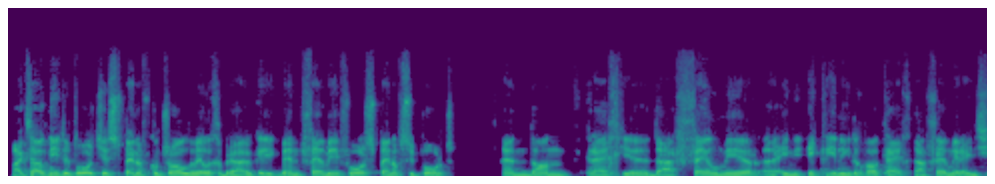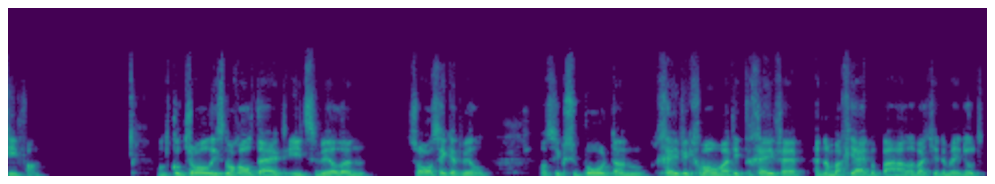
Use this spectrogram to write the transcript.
Maar ik zou ook niet het woordje span of control willen gebruiken. Ik ben veel meer voor span of support. En dan krijg je daar veel meer, uh, ik in ieder geval krijg daar veel meer energie van. Want control is nog altijd iets willen zoals ik het wil. Als ik support, dan geef ik gewoon wat ik te geven heb. En dan mag jij bepalen wat je ermee doet.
